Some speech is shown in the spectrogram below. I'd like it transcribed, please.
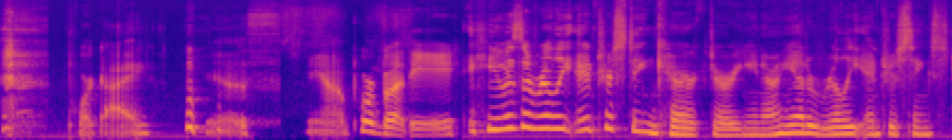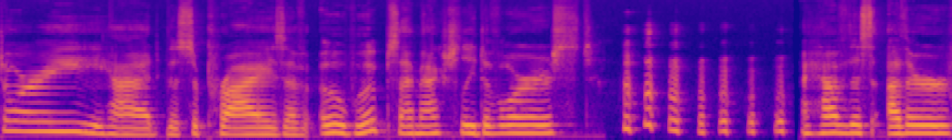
Poor guy. Yes. Yeah, poor buddy. He was a really interesting character, you know. He had a really interesting story. He had the surprise of, oh, whoops, I'm actually divorced. I have this other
